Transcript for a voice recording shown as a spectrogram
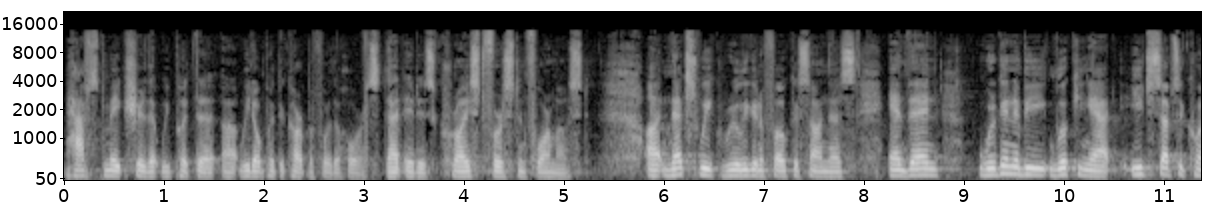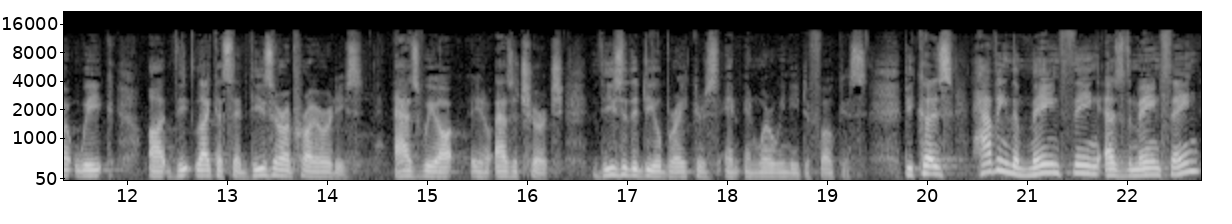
have to make sure that we, put the, uh, we don't put the cart before the horse, that it is Christ first and foremost. Uh, next week, really going to focus on this. And then we're going to be looking at each subsequent week. Uh, the, like I said, these are our priorities as we are, you know, as a church. These are the deal breakers and, and where we need to focus. Because having the main thing as the main thing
